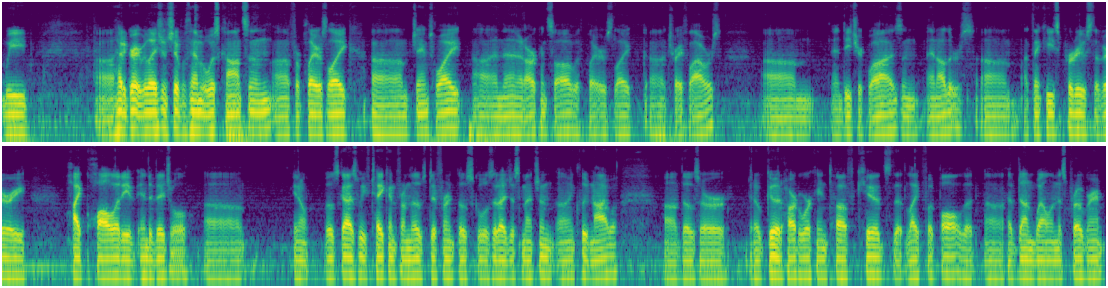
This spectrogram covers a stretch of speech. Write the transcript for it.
we uh, had a great relationship with him at Wisconsin uh, for players like um, James White, uh, and then at Arkansas with players like uh, Trey Flowers um, and Deatrich Wise and, and others. Um, I think he's produced a very high quality of individual. Uh, you know, those guys we've taken from those different those schools that I just mentioned, uh, including Iowa. Uh, those are you know good, hardworking, tough kids that like football that have done well in this program.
